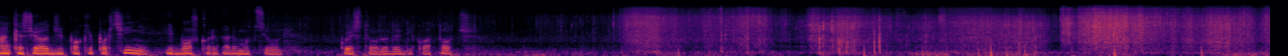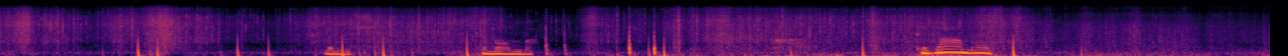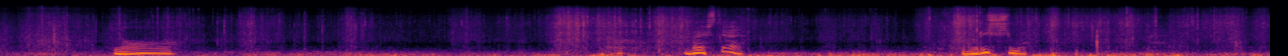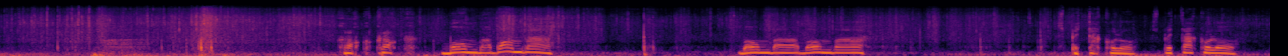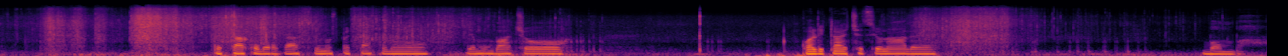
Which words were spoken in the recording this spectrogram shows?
Anche se oggi pochi porcini, il bosco regala emozioni. Questo lo dedico a Toch. Bellissimo. Che bomba. Che gambo. No. Bestia è. Durissimo. Croc, croc. Bomba, bomba. Bomba, bomba. Spettacolo, spettacolo. Spettacolo ragazzi, uno spettacolo. Diamo un bacio. Qualità eccezionale. bomba.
